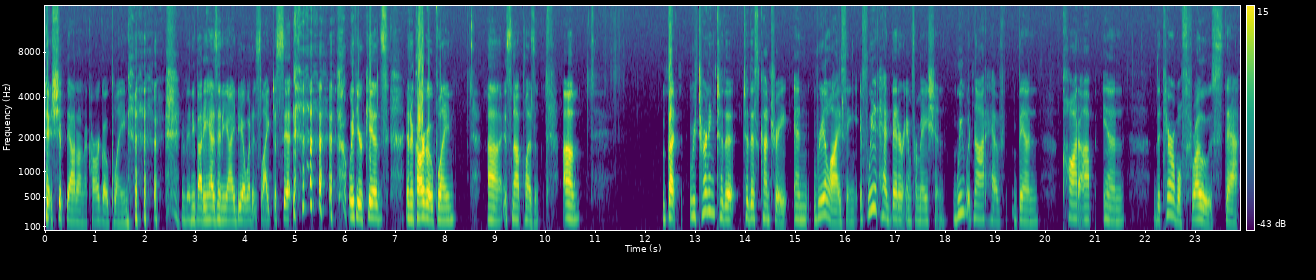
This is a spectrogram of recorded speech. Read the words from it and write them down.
shipped out on a cargo plane. if anybody has any idea what it's like to sit with your kids in a cargo plane, uh, it's not pleasant. Um, but returning to the to this country and realizing if we had had better information, we would not have been caught up in the terrible throes that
